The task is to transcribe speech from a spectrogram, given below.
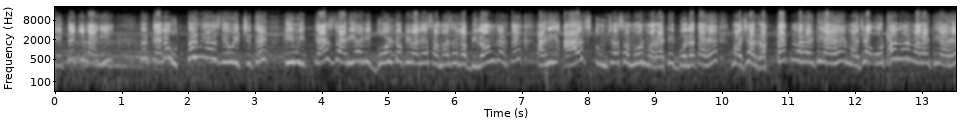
येते की नाही. तर त्याला उत्तर मी आज देऊ इच्छिते की मी त्याच दाढी आणि गोल टोपीवाल्या समाजाला बिलॉंग करते आणि आज तुमच्यासमोर मराठीत बोलत आहे. माझ्या रक्तात मराठी आहे माझ्या ओठांवर मराठी आहे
